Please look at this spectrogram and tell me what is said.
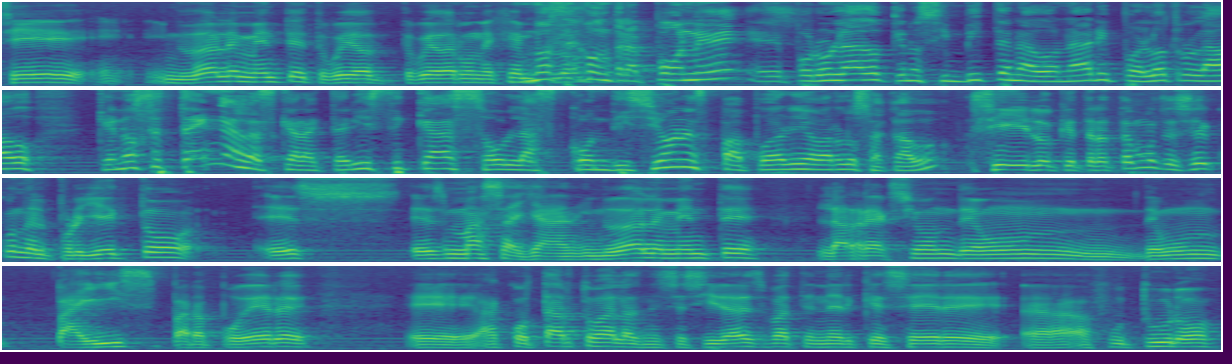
Sí, indudablemente te voy a, te voy a dar un ejemplo. No se contrapone, eh, por un lado, que nos inviten a donar y por el otro lado, que no se tengan las características o las condiciones para poder llevarlos a cabo. Sí, lo que tratamos de hacer con el proyecto es, es más allá. Indudablemente, la reacción de un, de un país para poder eh, acotar todas las necesidades va a tener que ser eh, a futuro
